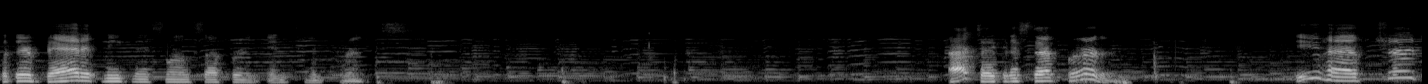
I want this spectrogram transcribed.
But they're bad at meekness long suffering and temperance. I take it a step further. You have church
